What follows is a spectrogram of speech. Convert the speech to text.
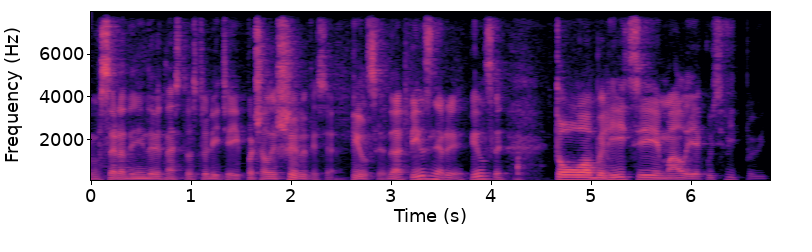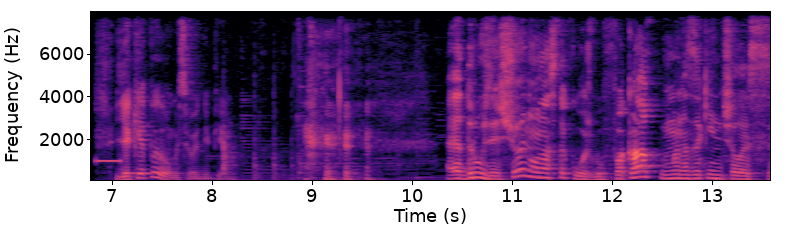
в середині 19 століття і почали ширитися пілси, да? пілзнери, пілси, то бельгійці мали якусь відповідь. Яке пиво ми сьогодні п'ємо? Е, Друзі, щойно у нас також був факап. У мене закінчилась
